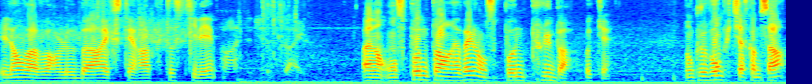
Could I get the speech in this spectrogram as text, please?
Et là, on va avoir le bar, etc. Plutôt stylé. Ah non, on spawn pas en rappel, on spawn plus bas. Ok. Donc le pompe il tire comme ça.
